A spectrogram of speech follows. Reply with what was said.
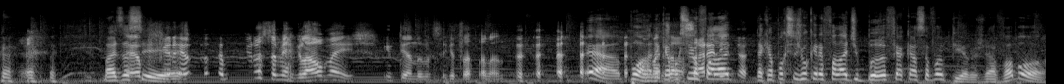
Mas É, eu, assim. prefiro, eu, eu prefiro o Summer Glau, mas entendo você que tá falando. É, porra, daqui a, pouco vocês vão falar, daqui a pouco vocês vão querer falar de Buffy a Caça Vampiros, né? Vamos,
